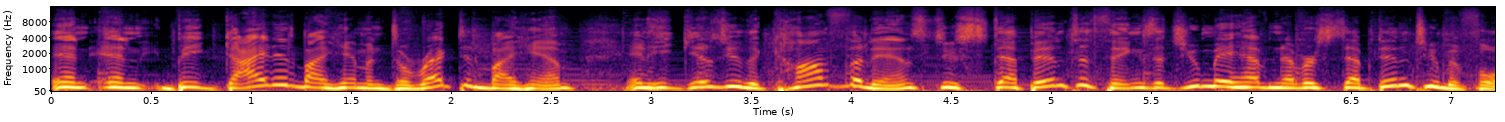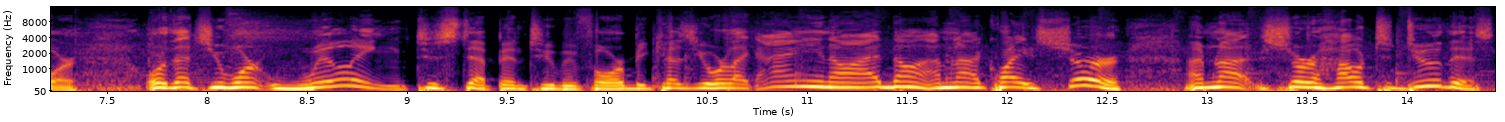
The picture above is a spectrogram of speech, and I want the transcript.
and and be guided by him and directed by him, and he gives you the confidence to step into things that you may have never stepped into before, or that you weren't willing to step into before because you were like, I, you know, I don't, I'm not quite sure. I'm not sure how to do this.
